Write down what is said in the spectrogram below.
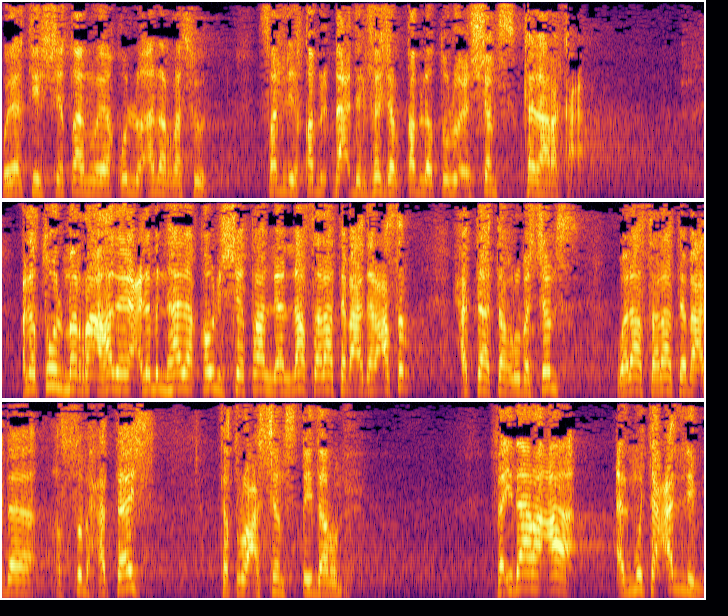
ويأتيه الشيطان ويقول له أنا الرسول. صلي قبل بعد الفجر قبل طلوع الشمس كذا ركعة. على طول من رأى هذا يعلم أن هذا قول الشيطان لأن لا صلاة بعد العصر حتى تغرب الشمس ولا صلاة بعد الصبح حتى إيش؟ تطلع الشمس قيد رمح. فإذا رأى المتعلم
